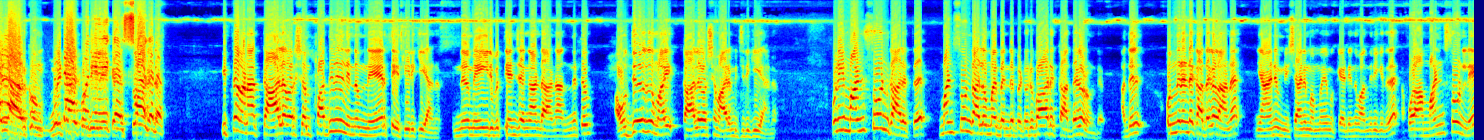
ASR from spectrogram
എല്ലാവർക്കും മിഠായി പൊടിയിലേക്ക് സ്വാഗതം. ഇത്തവണ കാലവർഷം പതിവിൽ നിന്നും നേരത്തെ എത്തിയിരിക്കുകയാണ്. ഇന്ന് മെയ് ഇരുപത്തിയഞ്ചെങ്ങാണ്ടാണ് എന്നിട്ടും ഔദ്യോഗികമായി കാലവർഷം ആരംഭിച്ചിരിക്കുകയാണ്. അപ്പോൾ ഈ മൺസൂൺ കാലത്ത് മൺസൂൺ കാലവുമായി ബന്ധപ്പെട്ട് ഒരുപാട് കഥകളുണ്ട്. അതിൽ ഒന്ന് രണ്ട് കഥകളാണ് ഞാനും നിഷാനും അമ്മയും ഒക്കെ ആയിട്ട് ഇന്ന് വന്നിരിക്കുന്നത്. അപ്പോൾ ആ മൺസൂണിലെ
